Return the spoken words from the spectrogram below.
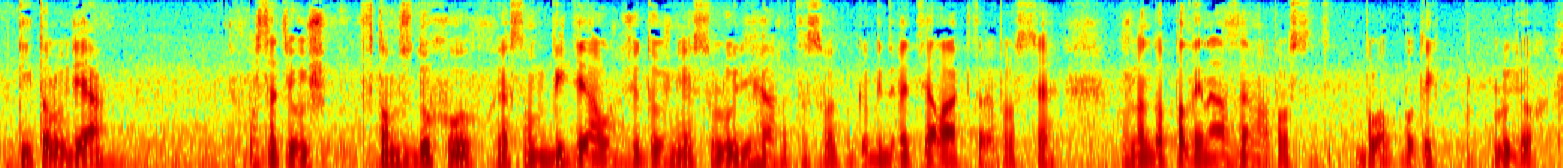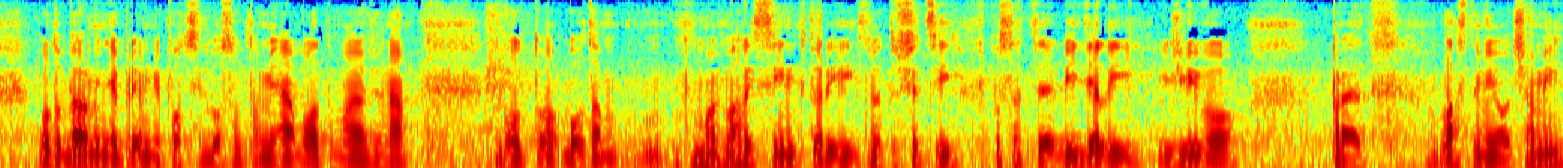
A títo ľudia v podstate už v tom vzduchu ja som videl, že to už nie sú ľudia, ale to sú ako keby dve tela, ktoré proste už len dopadli na zem a proste bolo po tých ľuďoch. Bol to veľmi nepríjemný pocit, bol som tam ja, bola to moja žena, bol, to, bol tam môj malý syn, ktorý sme to všetci v podstate videli živo pred vlastnými očami.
